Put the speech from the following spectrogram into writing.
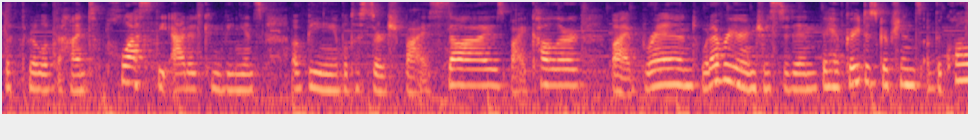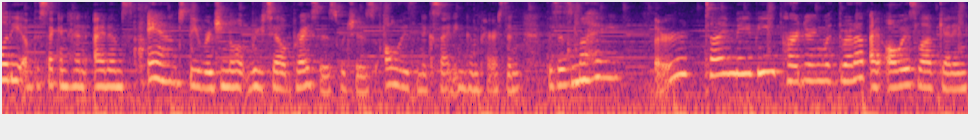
the thrill of the hunt, plus the added convenience of being able to search by size, by color, by brand, whatever you're interested in. They have great descriptions of the quality of the secondhand items and the original retail prices, which is always an exciting comparison. This is my third time maybe partnering with ThredUp. I always love getting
